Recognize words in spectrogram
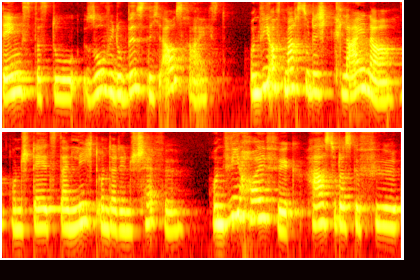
denkst, dass du so wie du bist nicht ausreichst. Und wie oft machst du dich kleiner und stellst dein Licht unter den Scheffel? Und wie häufig hast du das Gefühl,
